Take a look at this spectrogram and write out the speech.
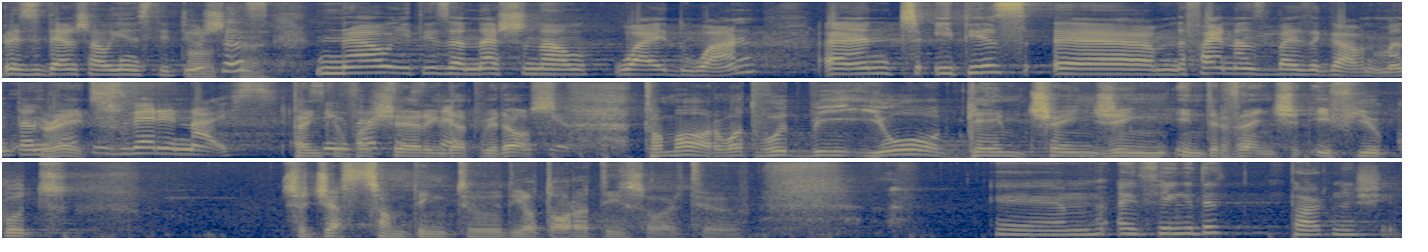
residential institutions. Now it is a national-wide one, and it is um, financed by the government. And Great. that is very nice. Thank you for sharing that with us. Tamar, what would be your game-changing intervention if you could suggest something to the authorities or to Um, I think that partnership.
